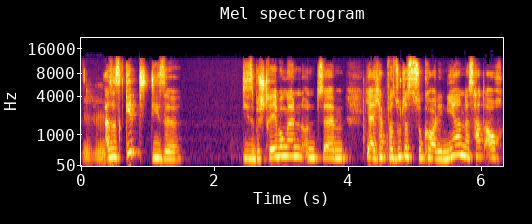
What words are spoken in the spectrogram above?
Mhm. Also es gibt diese diese Bestrebungen und ähm, ja, ich habe versucht, das zu koordinieren. Das hat auch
